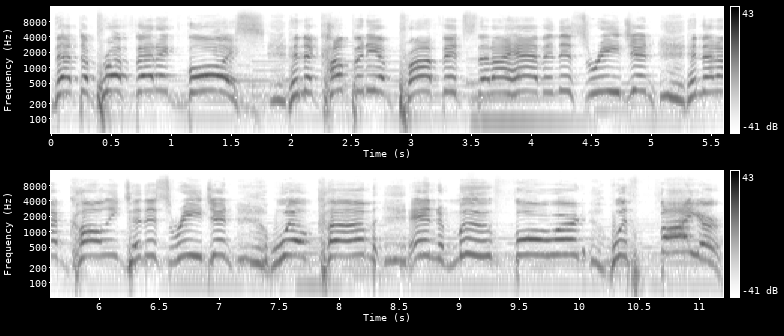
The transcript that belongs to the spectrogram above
that the prophetic voice and the company of prophets that I have in this region and that I'm calling to this region will come and move forward with fire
